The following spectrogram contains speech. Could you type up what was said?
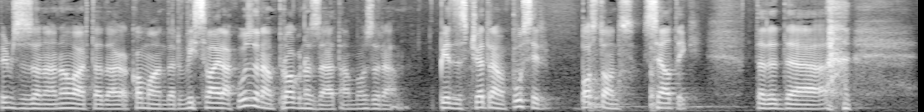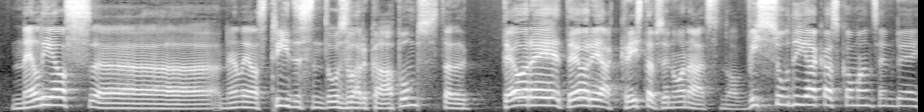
pirmssezonā novērtētākā komanda ar visvairāk uzvarām, prognozētām uzvarām. 54,5 ir Bostonas Celtic. Tad uh, neliels, uh, neliels 30 uzvaru kāpums. Tad teorijā, teorijā Kristaps ir nonācis no vissūdīgākās komandas NBA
